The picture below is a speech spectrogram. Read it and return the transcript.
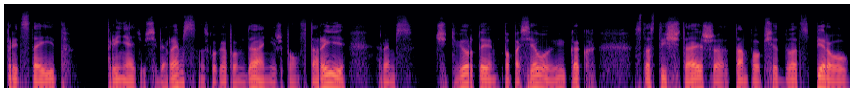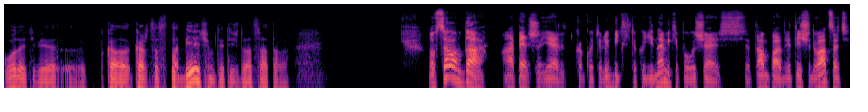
предстоит принять у себя Рэмс, насколько я помню, да, они же, по-моему, вторые, Рэмс четвертые по посеву, и как Стас, ты считаешь, а Тампа вообще 21 года тебе э, кажется слабее, чем 2020? -го? Ну, в целом, да. Опять же, я какой-то любитель такой динамики получаюсь. Тампа 2020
